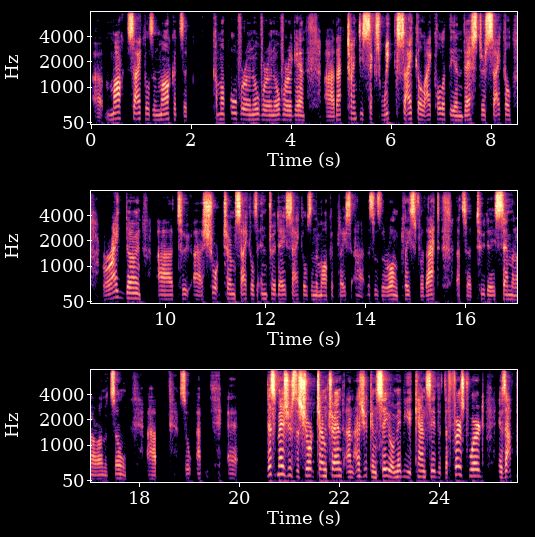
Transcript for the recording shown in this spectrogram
uh, marked cycles in markets that come up over and over and over again. Uh, that 26 week cycle, I call it the investor cycle, right down uh, to uh, short term cycles, intraday cycles in the marketplace. Uh, this is the wrong place for that. That's a two day seminar on its own. Uh, so uh, this measures the short-term trend, and as you can see, or maybe you can see, that the first word is up,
